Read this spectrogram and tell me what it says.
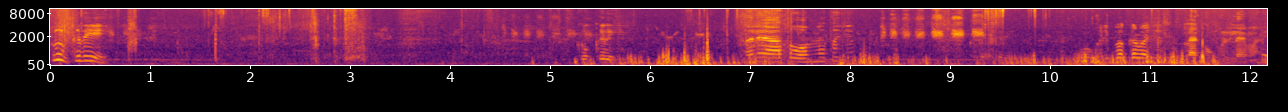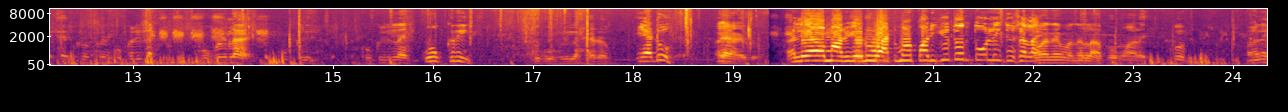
કુકરી. કુકરી અને આ તો અમને તો જે કુકરી પકડવા જશે. લાય કોકરી લાય મારે કુકરી. કુકરી લાય. કોકરી લાય. કુકરી. લાય. કુકરી. તો કોકરી લાય હેડો. એડું અલે આ તો મારું એડું વાટમાં પડી ગયું તો ને તો લીધું છે લાય. મને મને લાફો મારે. મને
